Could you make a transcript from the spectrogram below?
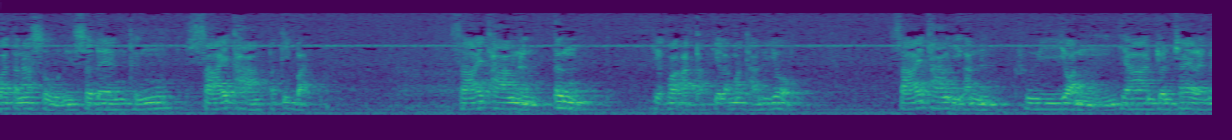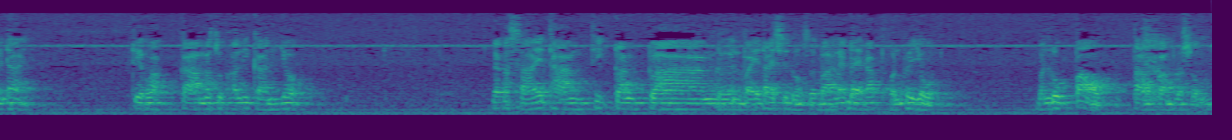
วัตนสูตรนี้แสดงถึงสายทางปฏิบัติ สายทางหนึ่ง ตึงเรียกว่าอัตตกิลมัฐานุโยกสายทางอีกอันหนึ่ง คือหย่อนยานจนใช้อะไรไม่ได้ เรียกว่ากามสุขาริการโยกแล้วก็สายทางที่กลางกลางเดินไปได้สะดวกสบายและได้รับผลประโยชน์ บรรลุเป้าตามความประสงค์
